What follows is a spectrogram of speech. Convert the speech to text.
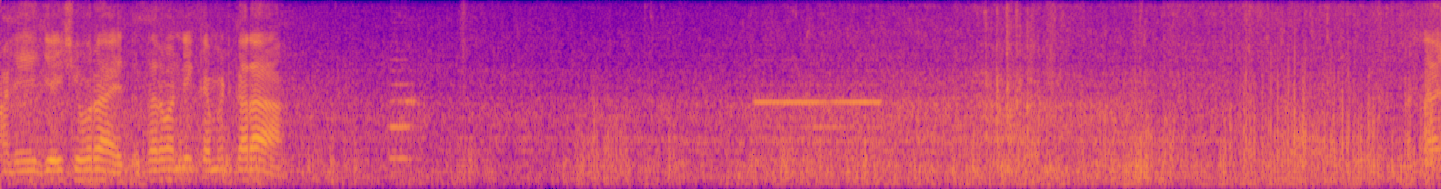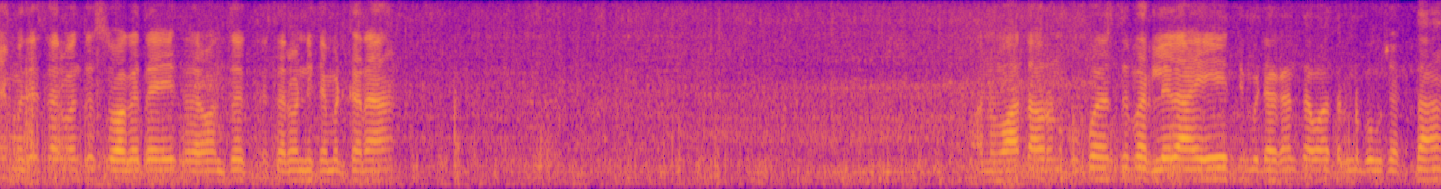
आणि जय शिवराय. तर सर्वांनी कमेंट करा. मध्ये सर्वांचं स्वागत आहे. सर्वांचं सर्वांनी कमेंट करा. आणि वातावरण खूपच भरलेलं आहे. तुम्ही ढगांचं वातावरण बघू शकता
